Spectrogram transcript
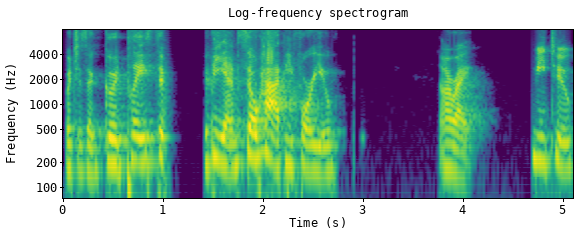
Which is a good place to be. I'm so happy for you. All right. Me too.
